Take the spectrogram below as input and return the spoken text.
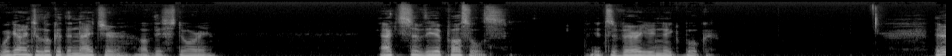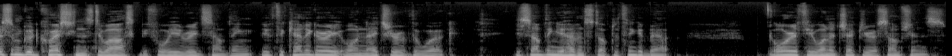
We're going to look at the nature of this story. Acts of the Apostles. It's a very unique book. There are some good questions to ask before you read something if the category or nature of the work is something you haven't stopped to think about or if you want to check your assumptions.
